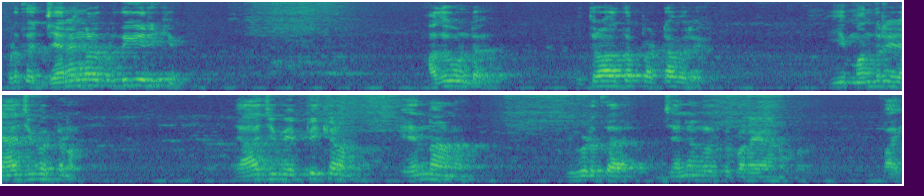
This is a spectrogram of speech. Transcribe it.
ഇവിടുത്തെ ജനങ്ങൾ പ്രതികരിക്കും. അതുകൊണ്ട് ഉത്തരവാദിത്തപ്പെട്ടവർ ഈ മന്ത്രി രാജിവെക്കണം രാജിവെപ്പിക്കണം എന്നാണ് ഇവിടുത്തെ ജനങ്ങൾക്ക് പറയാനുള്ളത്. ബൈ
